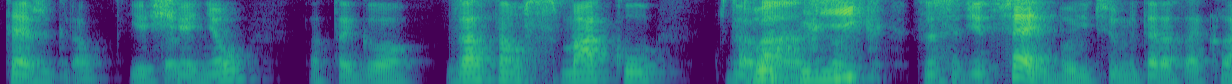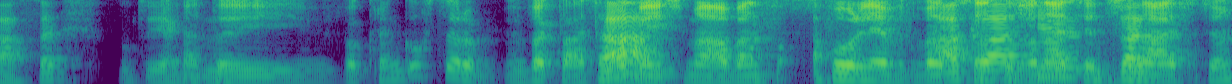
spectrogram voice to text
też grał jesienią, dlatego zaznał smaku dwóch Awansu. lig, w zasadzie trzech, bo liczymy teraz A-klasę, no to jakby... A to i w okręgówce, rob- w A-klasie Tak. robiliśmy awans A wspólnie w w A-klasie 2012-13.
